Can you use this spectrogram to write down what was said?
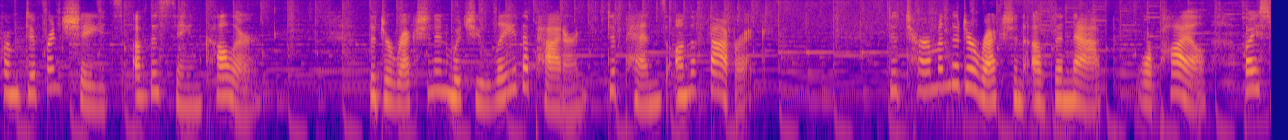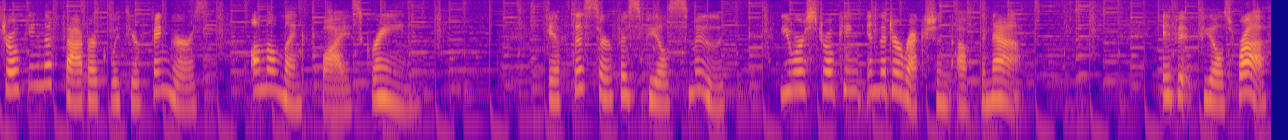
from different shades of the same color. The direction in which you lay the pattern depends on the fabric. Determine the direction of the nap or pile by stroking the fabric with your fingers on the lengthwise grain. If the surface feels smooth, you are stroking in the direction of the nap. If it feels rough,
